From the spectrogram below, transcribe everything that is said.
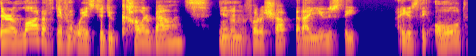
there are a lot of different ways to do color balance in Mhm. photoshop but i use the i use the old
